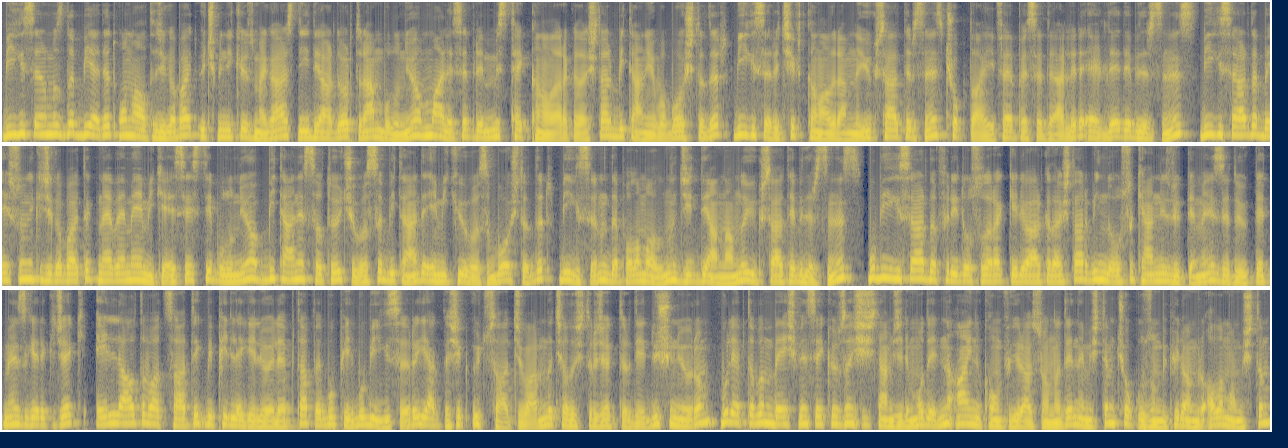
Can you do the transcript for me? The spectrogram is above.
Bilgisayarımızda bir adet 16 GB 3200 MHz DDR4 RAM bulunuyor. Maalesef RAM'imiz tek kanal arkadaşlar. Bir tane yuva boştadır. Bilgisayarı çift kanal RAM ile yükseltirseniz çok daha iyi FPS değerleri elde edebilirsiniz. Bilgisayarda 512 GB'lık NVMe M2 SSD bulunuyor. Bir tane SATA 3 yuvası, bir tane de M2 yuvası boştadır. Bilgisayarın depolama alanını ciddi anlamda yükseltebilirsiniz. Bu bilgisayar da FreeDOS olarak geliyor arkadaşlar. Windows'u kendiniz yüklemeniz ya da yükletmeniz gerekecek. 56 Watt saatlik bir pille geliyor laptop ve bu pil bu bilgisayarı yaklaşık 3 saat civarında çalıştıracaktır diye düşünüyorum. Bu laptopun 5800H işlemcili modelini aynı konfigürasyonla denemiştim. Çok uzun bir pil ömrü alamamıştım.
